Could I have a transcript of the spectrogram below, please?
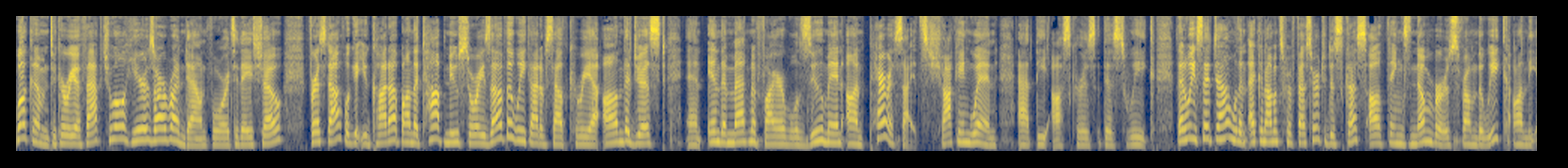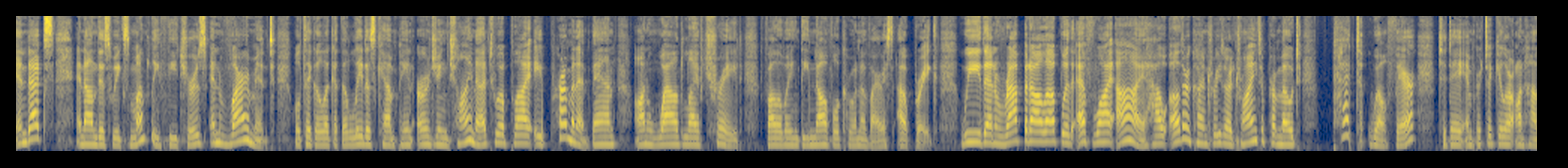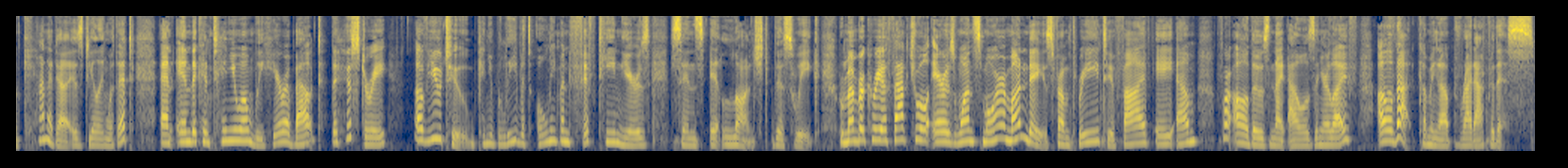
Welcome to Korea Factual. Here's our rundown for today's show. First off, we'll get you caught up on the top news stories of the week out of South Korea on the gist. And in the magnifier, we'll zoom in on Parasite's shocking win at the Oscars this week. Then we sit down with an economics professor to discuss all things numbers from the week on the index. And on this week's monthly features, environment. We'll take a look at the latest campaign urging China to apply a permanent ban on wildlife trade following the novel coronavirus outbreak. We then wrap it all up with FYI, how other countries are trying to promote pet welfare. Today, in particular, on how Canada is dealing with it. And in the continuum, we hear about the history of YouTube. Can you believe it's only been 15 years since it launched this week? Remember, Korea Factual airs once more Mondays from 3 to 5 a.m. for all those night owls in your life. All of that coming up right after this.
